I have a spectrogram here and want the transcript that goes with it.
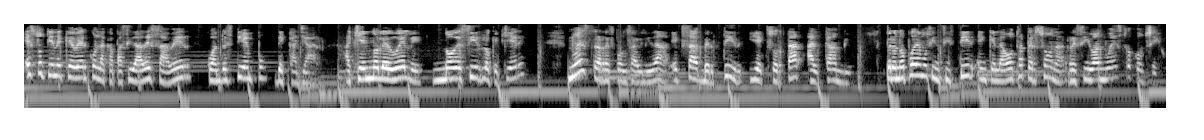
Esto tiene que ver con la capacidad de saber cuándo es tiempo de callar. ¿A quién no le duele no decir lo que quiere? Nuestra responsabilidad es advertir y exhortar al cambio, pero no podemos insistir en que la otra persona reciba nuestro consejo.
